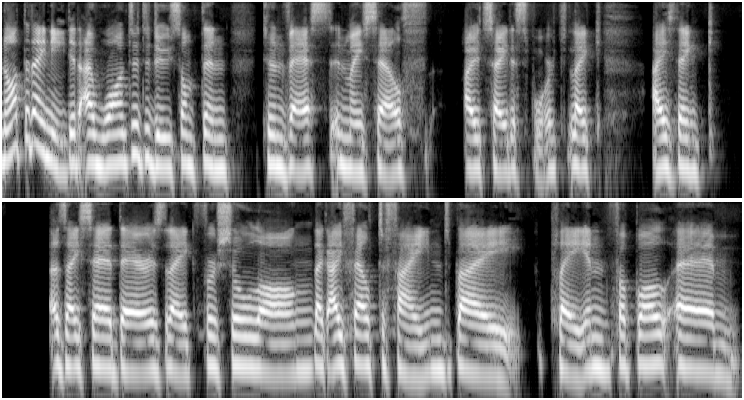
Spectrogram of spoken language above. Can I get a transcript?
Not that I needed, I wanted to do something to invest in myself outside of sport. Like, I think, as I said, there's like for so long, like I felt defined by playing football. Um,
